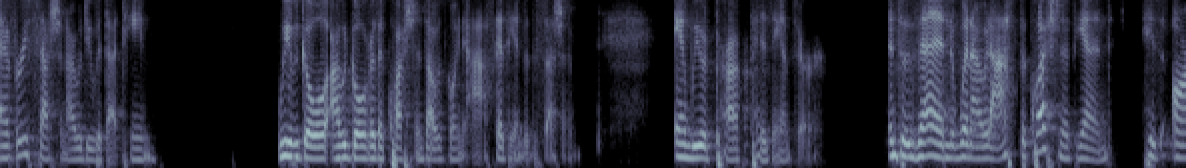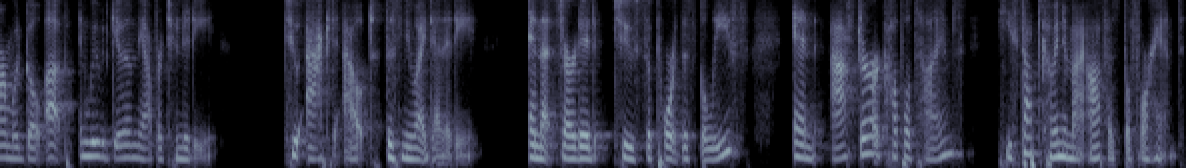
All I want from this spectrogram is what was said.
every session I would do with that team, we would go, I would go over the questions I was going to ask at the end of the session. And we would prep his answer. And so then when I would ask the question at the end, his arm would go up and we would give him the opportunity to act out this new identity. And that started to support this belief. And after a couple times, he stopped coming to my office beforehand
